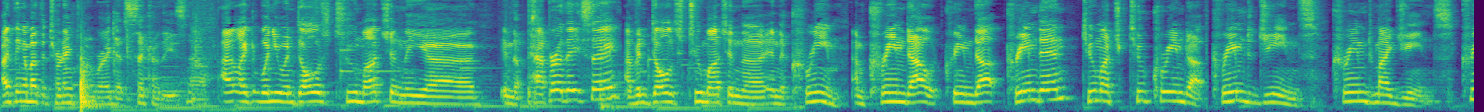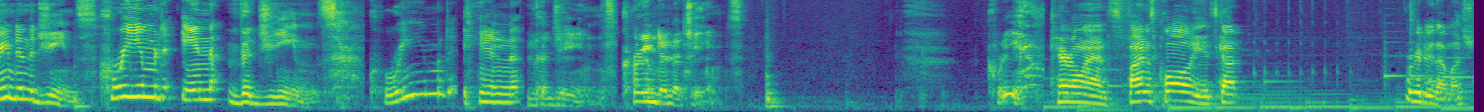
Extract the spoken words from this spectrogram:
I think I'm at the turning point where I get sick of these now. I like when you indulge too much in the uh, in the pepper. They say I've indulged too much in the in the cream. I'm creamed out, creamed up, creamed in. Too much, too creamed up. Creamed jeans. Creamed my jeans. Creamed in the jeans. Creamed in the jeans. Creamed in the jeans. Creamed in the jeans. Cream. Carolans finest quality. It's got. We're gonna do that much.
